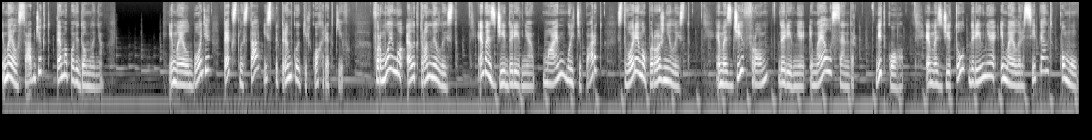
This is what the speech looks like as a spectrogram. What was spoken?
Email subject тема повідомлення. Email body текст листа із підтримкою кількох рядків. Формуємо електронний лист. MSG дорівнює MIME Multipart. Створюємо порожній лист. MSG from дорівнює email sender. Від кого? MSG to дорівнює email recipient кому.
